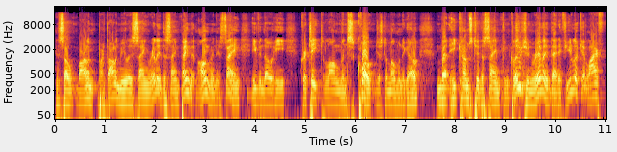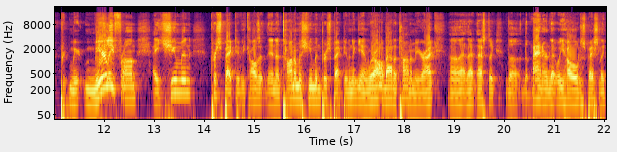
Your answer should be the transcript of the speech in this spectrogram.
And so Bartholomew is saying really the same thing that Longman is saying, even though he critiqued Longman's quote just a moment ago. But he comes to the same conclusion, really, that if you look at life merely from a human perspective, he calls it an autonomous human perspective. And again, we're all about autonomy, right? Uh, that, that, that's the, the, the banner that we hold, especially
